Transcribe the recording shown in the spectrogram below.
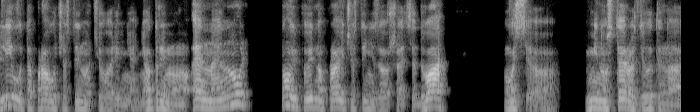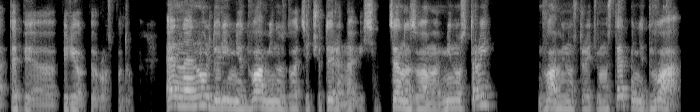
ліву та праву частину цього рівняння. Отримаємо n на n0, ну, відповідно, в правій частині залишається 2. Ось е, мінус t розділити на t е, період піврозпаду. n на n0 дорівнює 2 мінус 24 на 8. Це вами мінус 3, 2 в мінус третьому степені, 2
